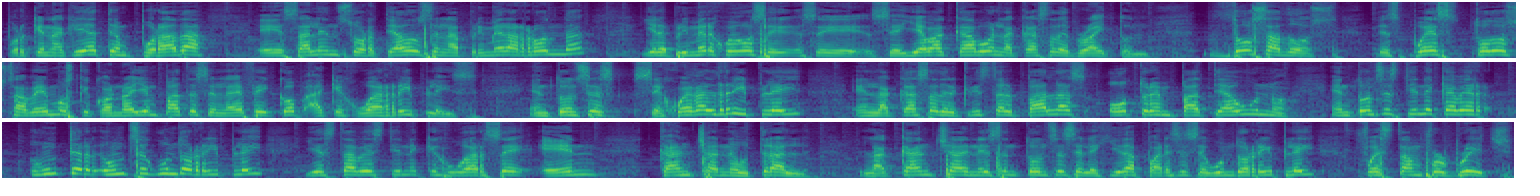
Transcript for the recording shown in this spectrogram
porque en aquella temporada eh, salen sorteados en la primera ronda y el primer juego se, se, se, lleva a cabo en la casa de Brighton, 2 a 2. Después todos sabemos que cuando hay empates en la FA Cup hay que jugar replays, entonces se juega el replay en la casa del Crystal Palace, otro empate a uno, entonces tiene que haber un, un, segundo replay y esta vez tiene que jugarse en cancha neutral. La cancha en ese entonces elegida para ese segundo replay fue Stamford Bridge,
